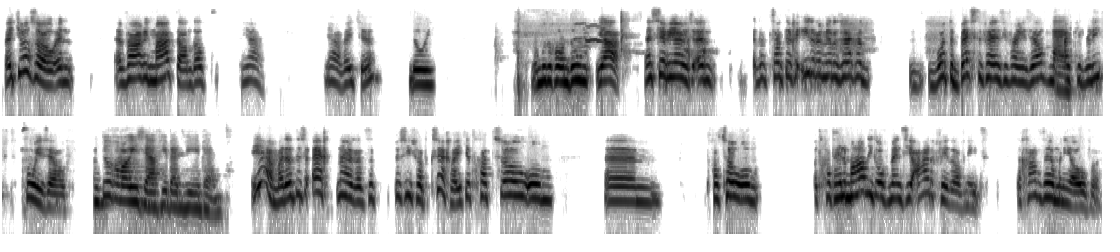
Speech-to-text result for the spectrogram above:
Weet je wel zo? En ervaring maakt dan dat, ja, ja, weet je, doei. We moeten gewoon doen. Ja, en serieus. En dat zou ik tegen iedereen willen zeggen. Word de beste versie van jezelf, maar Kijk. alsjeblieft voor jezelf. Doe gewoon jezelf, je bent wie je bent. Ja, maar dat is echt, nou, dat is precies wat ik zeg, weet je. Het gaat zo om, ehm, het gaat zo om, het gaat helemaal niet of mensen je aardig vinden of niet. Daar gaat het helemaal niet over.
